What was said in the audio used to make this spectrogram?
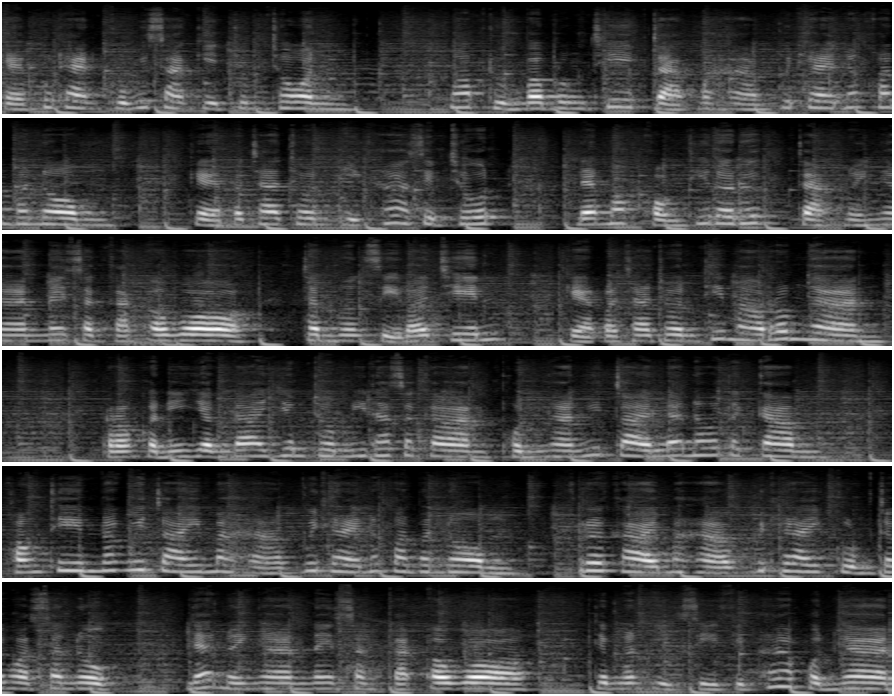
แก่ผู้แทนกลุ่มวิสาหกิจชุมชน มอบถุงบำรุงชีพจากมหาวิทยาลัยนครพนม แก่ประชาชนอีก 50 ชุด และมอบของที่ระลึกจากหน่วยงานในสังกัดอวจำนวน 400 ชิ้น แก่ประชาชนที่มาร่วมงาน พร้อมกันนี้ยังได้เยี่ยมชมนิทรรศการผลงานวิจัยและนวัตกรรม ของทีมนักวิจัยมหาวิทยาลัยนครพนม เครือข่ายมหาวิทยาลัยกลุ่มจังหวัดสนุก และหน่วยงานในสังกัดอวจำนวนอีก 45 ผลงาน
